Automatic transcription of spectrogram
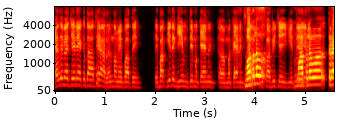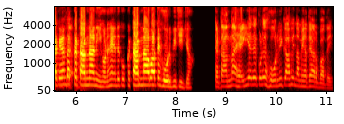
ਇਹਦੇ ਵਿੱਚ ਜਿਹੜੇ ਇੱਕ ਤਾਂ ਹਥਿਆਰ ਨਵੇਂ ਪਾਤੇ। ਤੇ ਬਾਕੀ ਜਿਹੜੇ ਗੇਮ ਦੇ ਮਕੈਨਿਕ ਮਕੈਨਿਕਸ ਮਤਲਬ- ਕਾਫੀ ਚੇਂਜ ਕੀਤੇ ਮਤਲਬ ਤੇਰਾ ਕਹਿਣ ਦਾ ਹਾਂ। ਕਟਾਨਾ ਨਹੀਂ ਹੁਣ ਹੈ ਇਹਦੇ ਕੋਲ ਕਟਾਨਾ ਵਾ ਤੇ ਹੋਰ ਵੀ ਚੀਜ਼ਾਂ। ਕਟਾਨਾ ਹੈਗੀ ਇਹਦੇ ਕੋਲੇ ਹੋਰ ਵੀ ਕਾਫੀ ਨਵੇਂ ਹਥਿਆਰ ਪਾਤੇ।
